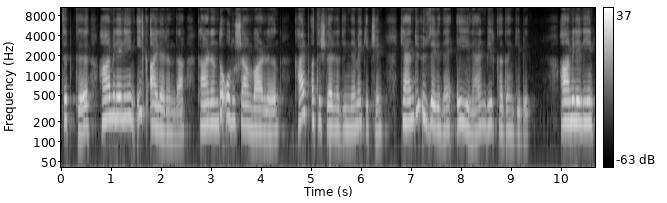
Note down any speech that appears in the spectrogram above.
Tıpkı hamileliğin ilk aylarında karnında oluşan varlığın kalp atışlarını dinlemek için kendi üzerine eğilen bir kadın gibi. Hamileliğin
